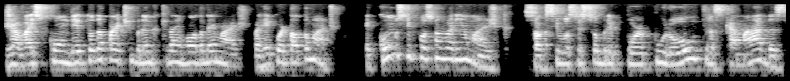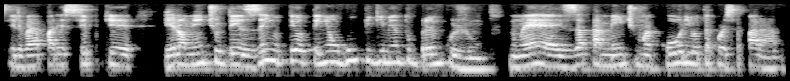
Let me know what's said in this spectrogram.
já vai esconder toda a parte branca que está em volta da imagem, vai recortar automático. É como se fosse uma varinha mágica. Só que se você sobrepor por outras camadas, ele vai aparecer porque geralmente o desenho teu tem algum pigmento branco junto. Não é exatamente uma cor e outra cor separada.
